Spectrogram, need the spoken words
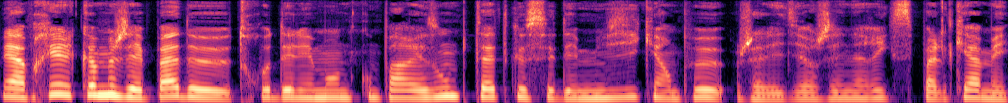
Mais après, comme j'ai pas de trop d'éléments de comparaison, peut-être que c'est des musiques un peu, j'allais dire génériques, c'est pas le cas, mais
